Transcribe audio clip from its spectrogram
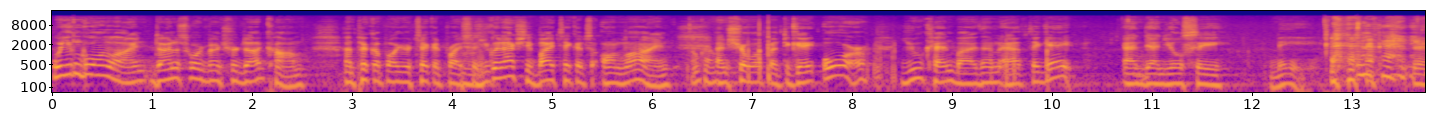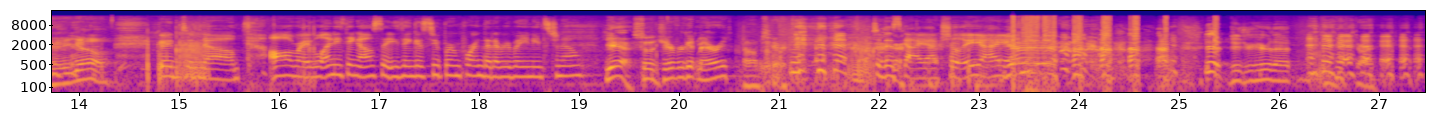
Well, you can go online, dinosauradventure.com, and pick up all your ticket prices. Mm -hmm. You can actually buy tickets online okay. and show up at the gate, or you can buy them at the gate, and then you'll see me. okay. there you go. Good to know. All right. Well, anything else that you think is super important that everybody needs to know? Yeah. So, did you ever get married? No, I'm scared. to this guy, actually. Yeah, I am. yeah. Did you hear that?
